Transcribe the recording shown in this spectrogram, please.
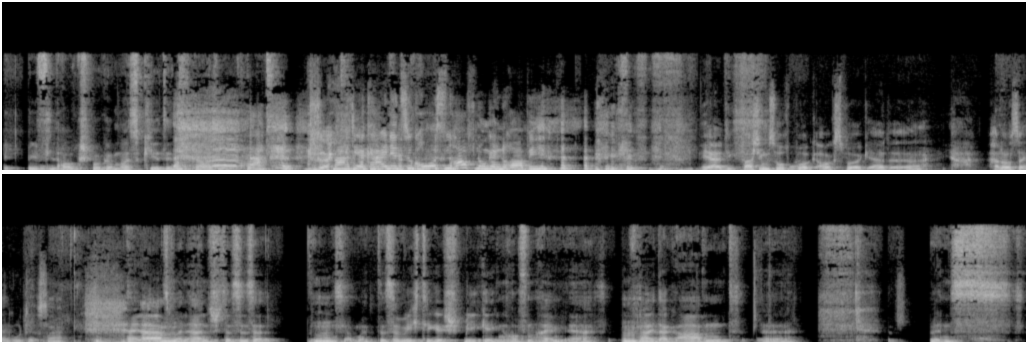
wie viel Augsburger maskiert ins Stadion kommt. Macht ja keine zu großen Hoffnungen, Robby. ja, die Faschingshochburg Augsburg, ja, der, ja, hat auch sein Gutes. Ne? Nein, aber ähm, mal ernst, das ist, ein, mhm. mal, das ist ein wichtiges Spiel gegen Hoffenheim. Ja. Mhm. Freitagabend, äh, wenn's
